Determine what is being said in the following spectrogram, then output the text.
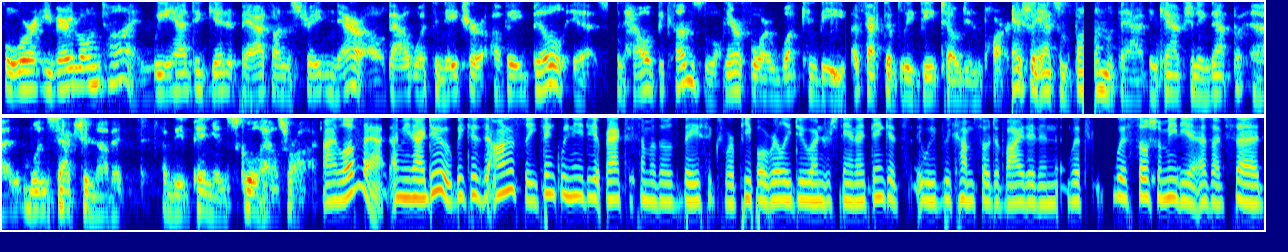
for a very long time. We had to get it back on the straight and narrow about what the nature of a bill is and how it becomes law. Therefore, what can be effectively vetoed in part. I actually had some fun with that in captioning that uh, one section of it of the opinion schoolhouse rock i love that i mean i do because honestly I think we need to get back to some of those basics where people really do understand i think it's we've become so divided and with with social media as i've said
